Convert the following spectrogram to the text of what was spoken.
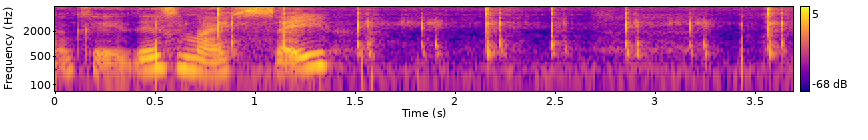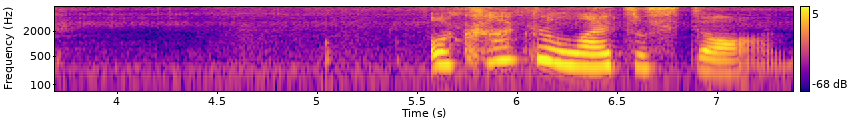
Okay, this is my safe. Looks like the lights are still on.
